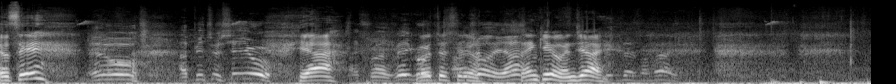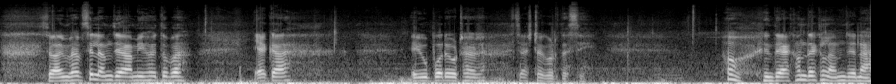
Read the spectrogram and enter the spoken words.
you see Hello, happy to see you, yeah my friend. Very good. yeah. আমি ভাবছিলাম যে আমি হয়তো বা একা এই উপরে ওঠার চেষ্টা করতেছি। ও, কিন্তু এখন দেখলাম যে না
